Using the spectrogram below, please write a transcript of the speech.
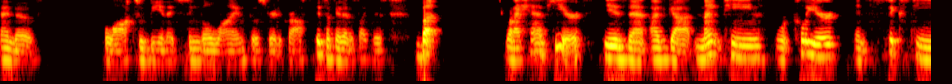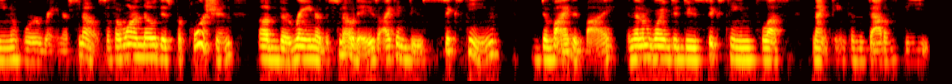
kind of blocks would be in a single line, go straight across. It's okay that it's like this. But what I have here is that I've got 19 were clear and 16 were rain or snow. So if I want to know this proportion, of the rain or the snow days, I can do 16 divided by, and then I'm going to do 16 plus 19 because it's out of the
